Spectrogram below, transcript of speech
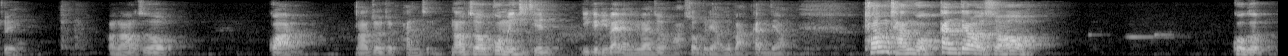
追，哦然后之后挂了。然后就就盘整，然后之后过没几天，一个礼拜两个礼拜就啊受不了就把它干掉。通常我干掉的时候，过个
